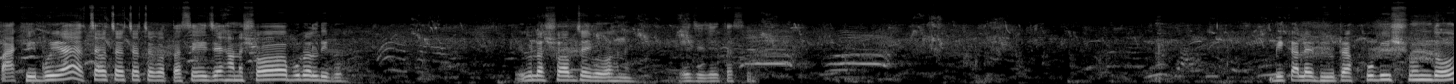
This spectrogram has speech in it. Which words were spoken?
পাখি বইয়া চাও চাও চাও চাও করতেছে। এই যে এখানে সব উড়াল দিব। এগুলা সব যাইব ওখানে। এই যে যাইতাছে। বিকালের ভিউটা খুবই সুন্দর।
